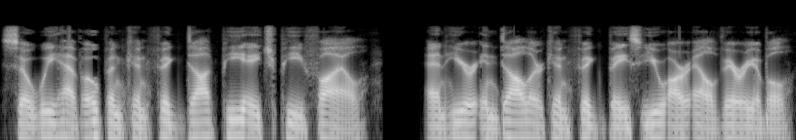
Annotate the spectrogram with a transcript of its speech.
so we have open config.php file, and here in dollar $config base URL variable,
